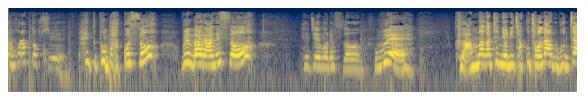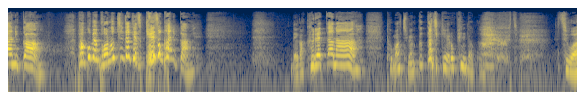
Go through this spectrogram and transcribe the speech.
허락도 없이. 핸드폰 바꿨어? 왜 말 안 했어? 해지해버렸어. 왜? 그 악마 같은 년이 자꾸 전화하고 문자하니까. 바꾸면 번호 추적해서 계속하니까. 내가 그랬잖아. 도망치면 끝까지 괴롭힌다고. 좋아.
